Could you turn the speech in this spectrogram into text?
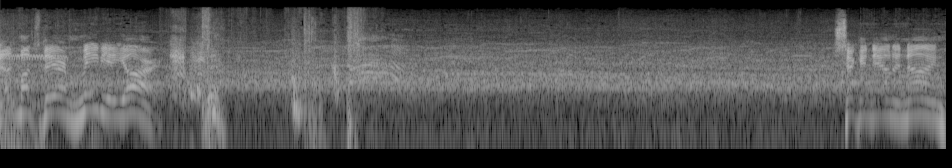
Not much there, maybe a yard. Second down and nine.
